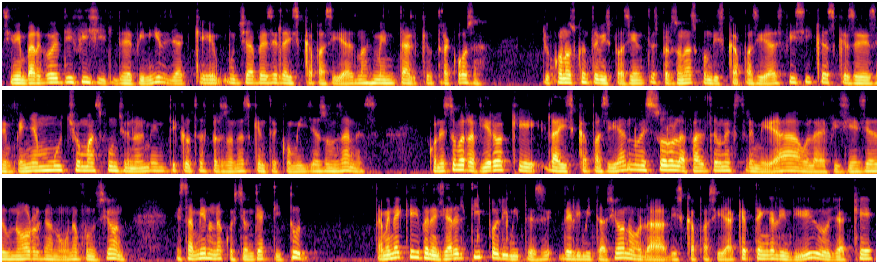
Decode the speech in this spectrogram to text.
Sin embargo, es difícil de definir ya que muchas veces la discapacidad es más mental que otra cosa. Yo conozco entre mis pacientes personas con discapacidades físicas que se desempeñan mucho más funcionalmente que otras personas que entre comillas son sanas. Con esto me refiero a que la discapacidad no es solo la falta de una extremidad o la deficiencia de un órgano o una función, es también una cuestión de actitud. También hay que diferenciar el tipo de, limitación o la discapacidad que tenga el individuo, ya que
